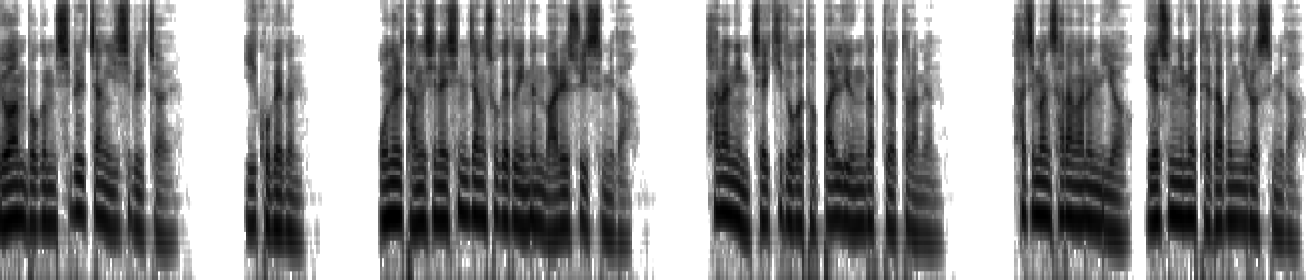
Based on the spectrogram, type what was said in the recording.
요한복음 11장 21절 이 고백은 오늘 당신의 심장 속에도 있는 말일 수 있습니다. 하나님 제 기도가 더 빨리 응답되었더라면 하지만 사랑하는 이여 예수님의 대답은 이렇습니다.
